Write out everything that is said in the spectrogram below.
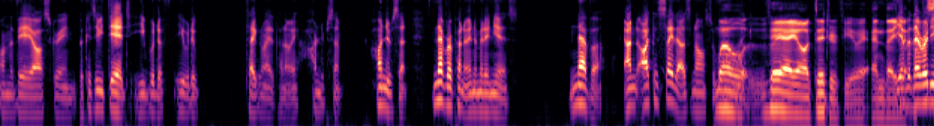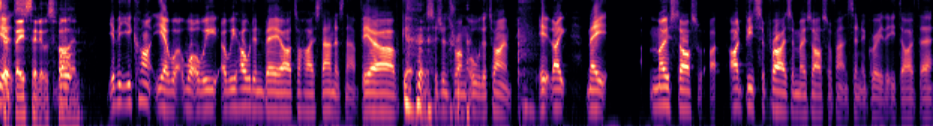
on the VAR screen because if he did, he would have he would have taken away the penalty, hundred percent, hundred percent. It's never a penalty in a million years, never. And I can say that as an Arsenal Well, fan. like- VAR did review it, and they Yeah, but they're said they said it was Well, fine. Yeah, but you can't. Yeah, what, what are we? Are we holding VAR to high standards now? VAR get decisions wrong all the time. It like, mate, most Arsenal. I'd be surprised if most Arsenal fans didn't agree that he dived there.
